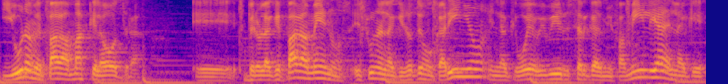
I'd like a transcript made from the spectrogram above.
y una me paga más que la otra, eh, pero la que paga menos es una en la que yo tengo cariño, en la que voy a vivir cerca de mi familia, en la que...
